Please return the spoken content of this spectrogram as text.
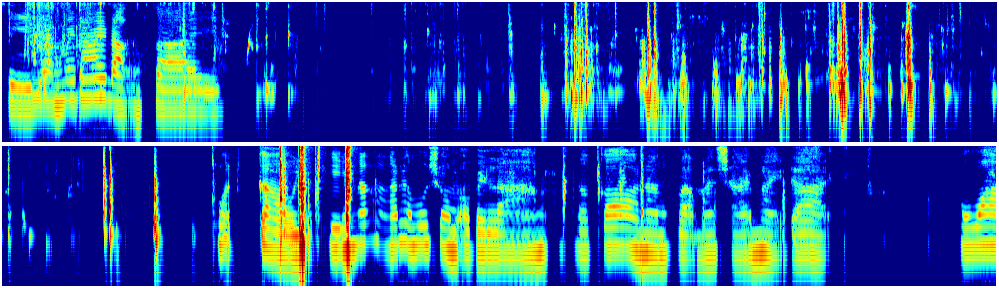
สียังไม่ได้ดั่งใจ ขวดเก่าอย่าทิ้ งนะคะท่านผู้ชมเอาไปล้าง แล้วก็นำกลับมาใช้ใหม่ได้ เพราะว่า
